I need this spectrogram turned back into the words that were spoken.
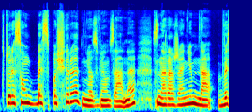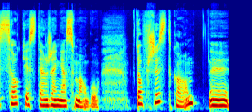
które są bezpośrednio związane z narażeniem na wysokie stężenia smogu. To wszystko y,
